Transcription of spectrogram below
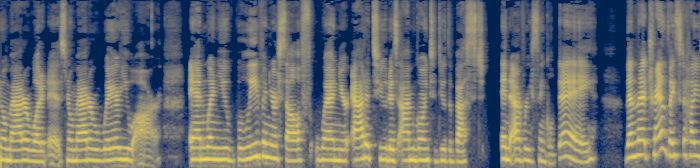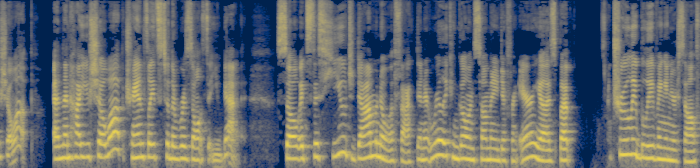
no matter what it is, no matter where you are. And when you believe in yourself, when your attitude is, I'm going to do the best in every single day, then that translates to how you show up. And then how you show up translates to the results that you get. So it's this huge domino effect, and it really can go in so many different areas. But truly believing in yourself,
